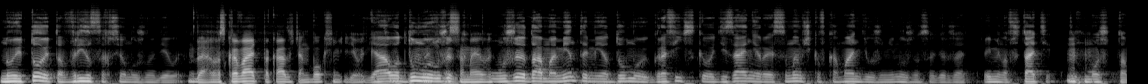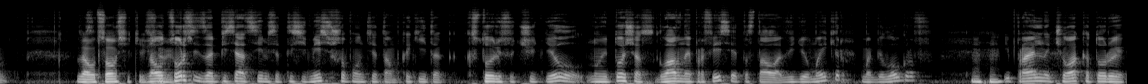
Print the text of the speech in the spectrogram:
но и то это в рилсах все нужно делать. Да, раскрывать, показывать, анбоксинги делать. Я вот думаю, уже, SML. уже, да, моментами, я думаю, графического дизайнера, СММщика в команде уже не нужно содержать. Именно в штате. Ты можешь там Заутсорсить и заутсорсить за 50-70 тысяч в месяц, чтобы он тебе там какие-то к сторисы чуть делал. Ну и то сейчас главная профессия это стала видеомейкер, мобилограф Мгм. и правильный чувак, который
